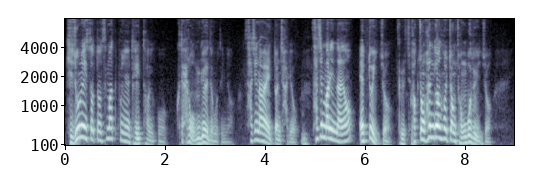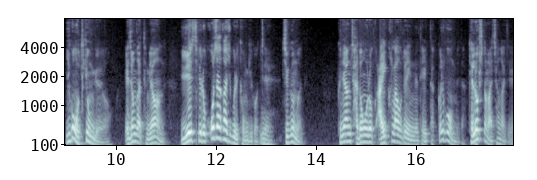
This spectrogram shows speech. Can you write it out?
기존에 있었던 스마트폰의 데이터 이거 그대로 옮겨야 되거든요. 사진화에 있던 자료. 사진만 있나요? 앱도 있죠. 그렇죠. 각종 환경 설정 정보도 있죠. 이거 어떻게 옮겨요? 예전 같으면 USB로 꽂아가지고 이렇게 옮기거든요. 네. 지금은 그냥 자동으로 아이클라우드에 있는 데이터 끌고 옵니다. 갤럭시도 마찬가지예요.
